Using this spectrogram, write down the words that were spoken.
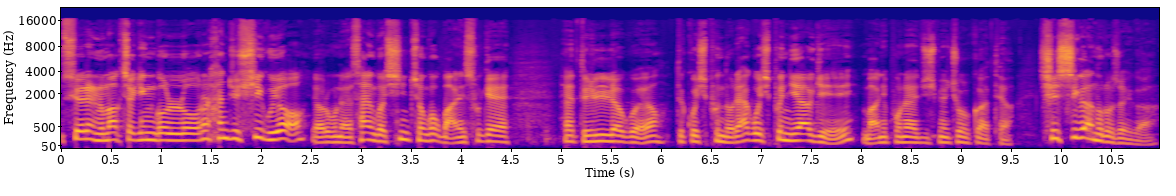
수요일엔 음악적인 걸로는 한 주 쉬고요. 여러분의 사연과 신청곡 많이 소개해 드리려고 해요. 듣고 싶은 노래, 하고 싶은 이야기 많이 보내주시면 좋을 것 같아요. 실시간으로 저희가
